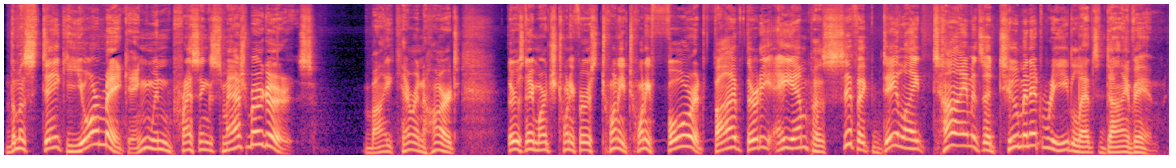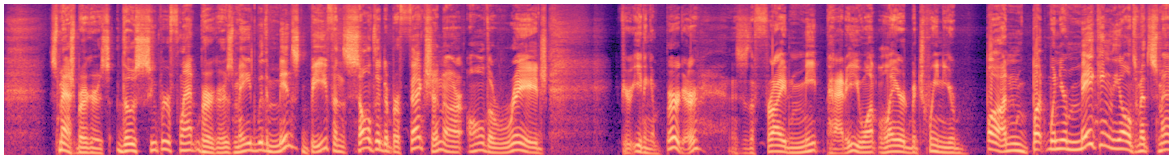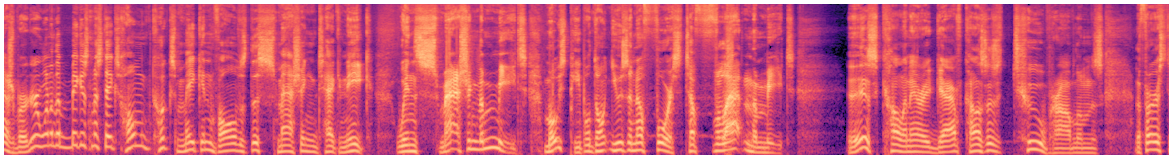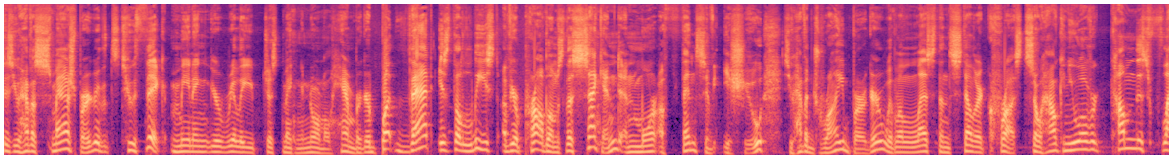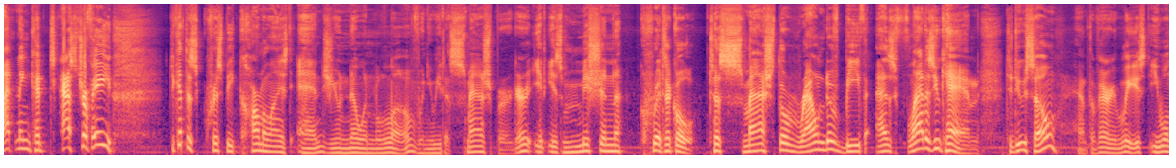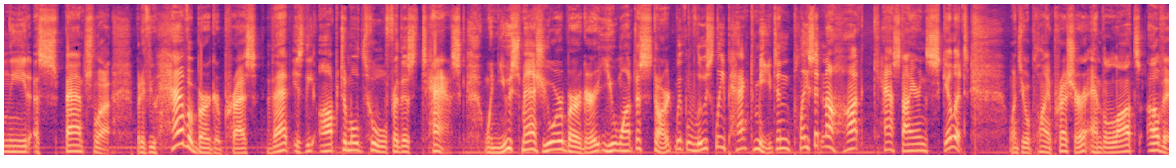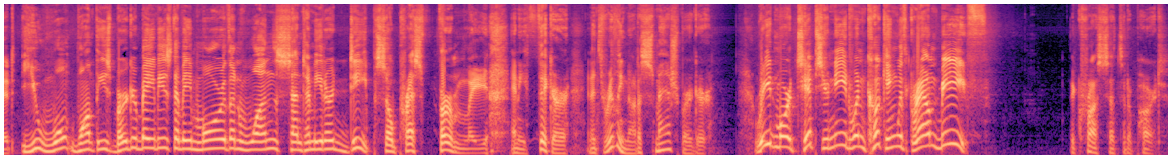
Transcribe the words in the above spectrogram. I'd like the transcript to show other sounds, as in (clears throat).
The Mistake You're Making When Pressing Smash Burgers by Karen Hart. Thursday, March 21st, 2024 at 5:30 a.m. Pacific Daylight Time. It's a 2-minute read. Let's dive in. Smash burgers, those super flat burgers made with minced beef and salted to perfection, are all the rage. If you're eating a burger, this is the fried meat patty you want layered between your bun, but when you're making the ultimate smash burger, one of the biggest mistakes home cooks make involves the smashing technique. When smashing the meat, most people don't use enough force to flatten the meat. This culinary gaffe causes two problems. The first is you have a smash burger that's too thick, meaning you're really just making a normal hamburger, but that is the least of your problems. The second and more offensive issue is you have a dry burger with a less than stellar crust. So, how can you overcome this flattening catastrophe? To get this crispy caramelized edge you know and love when you eat a smash burger, it is mission critical to smash the round of beef as flat as you can. To do so, at the very least, you will need a spatula. But if you have a burger press, that is the optimal tool for this task. When you smash your burger, you want to start with loosely packed meat and place it in a hot cast iron skillet. Once you apply pressure, and lots of it, you won't want these burger babies to be more than one centimeter deep, so press firmly. Any thicker, and it's really not a smash burger. Read more tips you need when cooking with ground beef. The crust sets it apart.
